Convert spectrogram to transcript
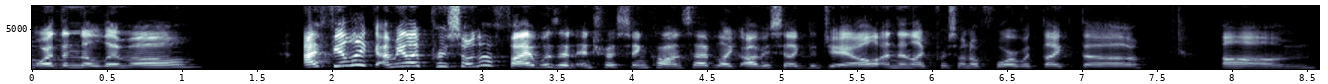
More than the limo. I feel like I mean like Persona 5 was an interesting concept, like obviously like the jail, and then like Persona 4 with like the um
